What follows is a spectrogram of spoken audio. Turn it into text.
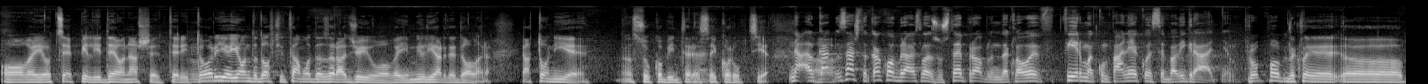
ovaj, ocepili deo naše teritorije i onda došli tamo da zarađuju ovaj, milijarde dolara. A to nije sukob interesa i korupcija. Da, ali kako, zašto? Kako obrazlažu? Šta je problem? Dakle, ovo je firma, kompanija koja se bavi gradnjom. Pro, dakle, uh,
